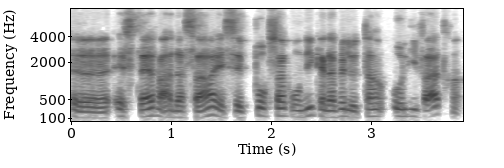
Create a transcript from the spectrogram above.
euh, Esther à Hadassah, et c'est pour ça qu'on dit qu'elle avait le teint olivâtre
